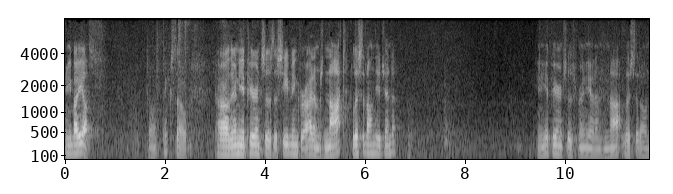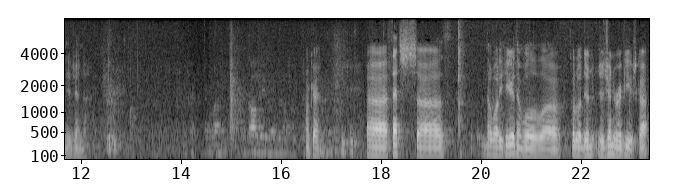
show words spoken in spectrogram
Anybody else? Don't think so. Are there any appearances this evening for items not listed on the agenda? Any appearances for any items not listed on the agenda? Okay. Uh, If that's uh, nobody here, then we'll uh, go to agen- agenda review. Scott?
